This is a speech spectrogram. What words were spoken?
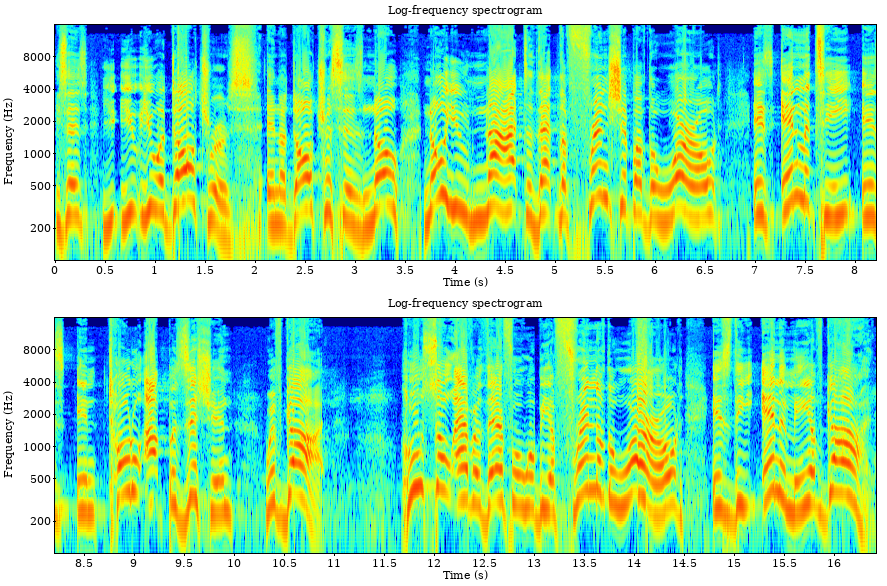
He says, you, you, you adulterers and adulteresses, know, know you not that the friendship of the world is enmity, is in total opposition with God. Whosoever therefore will be a friend of the world is the enemy of God.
